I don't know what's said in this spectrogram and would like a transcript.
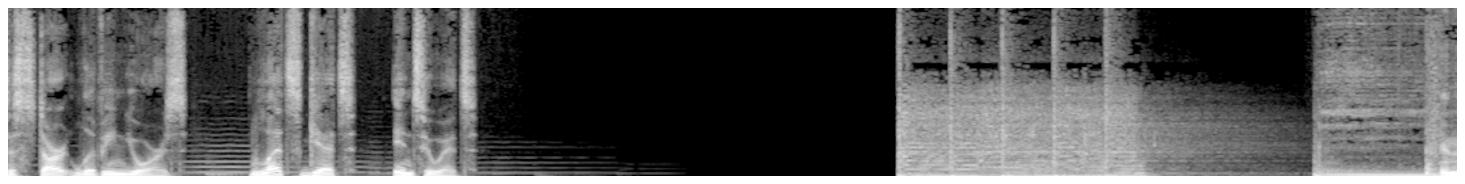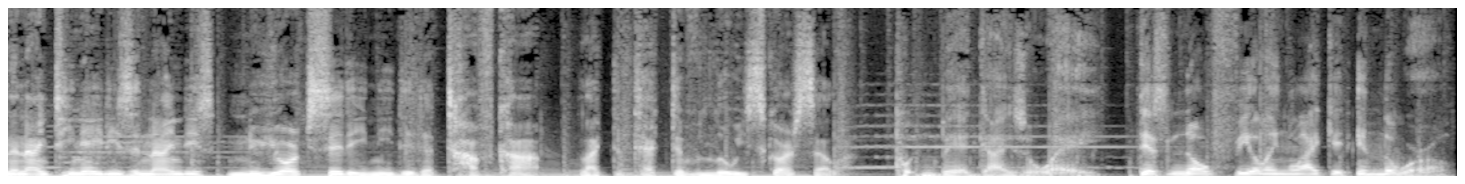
to start living yours. Let's get into it. In the 1980s and 90s, New York City needed a tough cop like Detective Louis Scarcella. Putting bad guys away. There's no feeling like it in the world.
